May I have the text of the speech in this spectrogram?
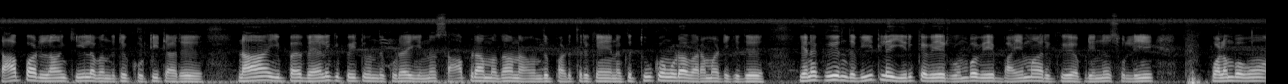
சாப்பாடெலாம் கீழே வந்துட்டு கொட்டிட்டாரு. நான் இப்போ வேலைக்கு போயிட்டு வந்து கூட இன்னும் சாப்பிடாம தான் நான் வந்து படுத்திருக்கேன். எனக்கு தூக்கம் கூட வரமாட்டேங்குது. எனக்கு இந்த வீட்டில் இருக்கவே ரொம்பவே பயமாக இருக்குது அப்படின்னு சொல்லி புலம்பவும்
